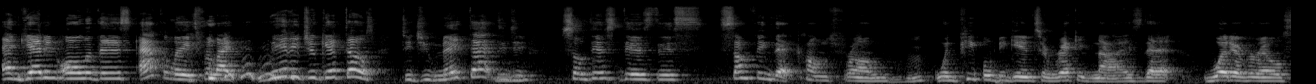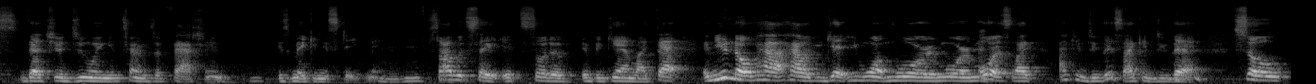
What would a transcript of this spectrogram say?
and getting all of these accolades for like, where did you get those? Did you make that? Did you? Mm-hmm. So there's there's this something that comes from mm-hmm. when people begin to recognize that whatever else that you're doing in terms of fashion is making a statement. Mm-hmm. So I would say it sort of it began like that. And you know how how you get you want more and more and more. It's like I can do this, I can do that. so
